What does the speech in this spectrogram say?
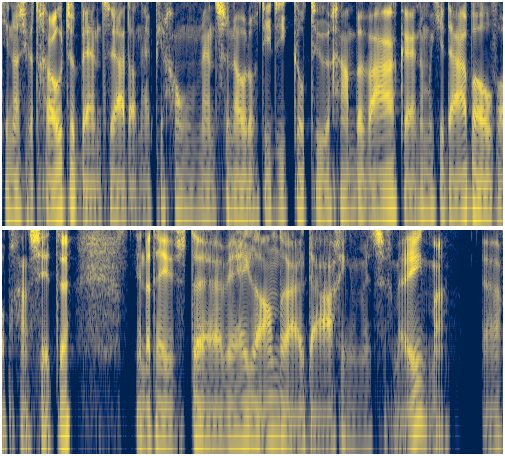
En als je wat groter bent, ja, dan heb je gewoon mensen nodig die die cultuur gaan bewaken. En dan moet je daar bovenop gaan zitten. En dat heeft eh, weer hele andere uitdagingen met zich mee. Maar ja,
